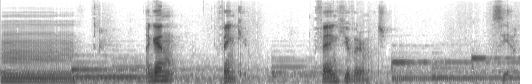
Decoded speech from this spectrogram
Mm, again, thank you. Thank you very much. See ya.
